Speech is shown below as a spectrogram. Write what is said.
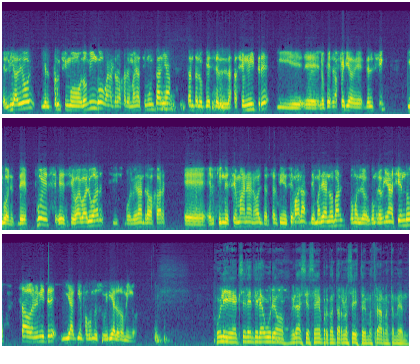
El día de hoy y el próximo domingo van a trabajar de manera simultánea tanto lo que es el- la estación Mitre y eh, lo que es la feria de- del SIC. Y bueno, después eh, se va a evaluar si volverán a trabajar eh, el fin de semana, ¿no? El tercer fin de semana, de manera normal, como lo, como lo venían haciendo, sábado en el Mitre y aquí en Facundo subiría los domingos. Juli, excelente laburo. Gracias eh, por contarnos esto y mostrarnos también.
